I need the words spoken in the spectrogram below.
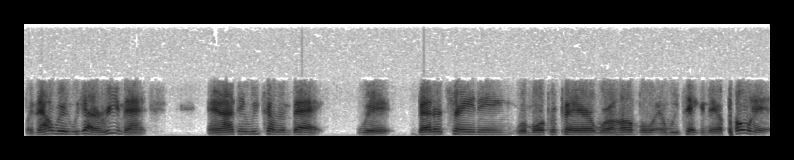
but now we we got a rematch, and I think we coming back with better training. We're more prepared. We're humble, and we're taking the opponent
